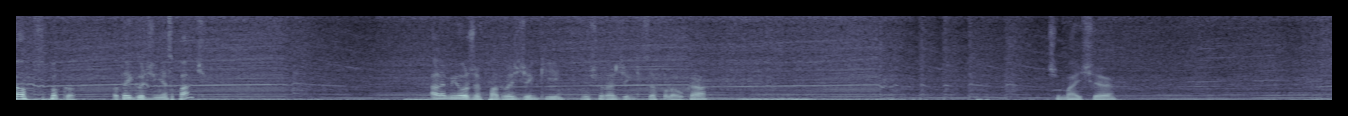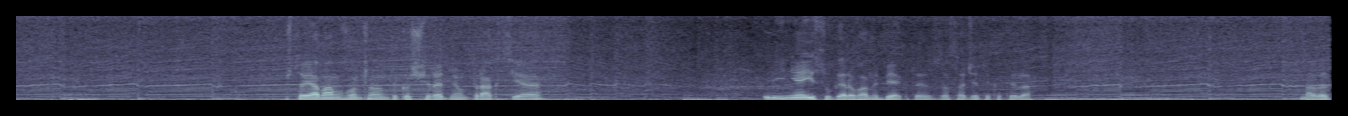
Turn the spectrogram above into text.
O, spoko. O tej godzinie spać? Ale miło, że wpadłeś, dzięki. Jeszcze raz dzięki za followka. Trzymaj się. Co, ja mam włączoną tylko średnią trakcję. Linię i sugerowany bieg. To jest w zasadzie tylko tyle. Nawet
